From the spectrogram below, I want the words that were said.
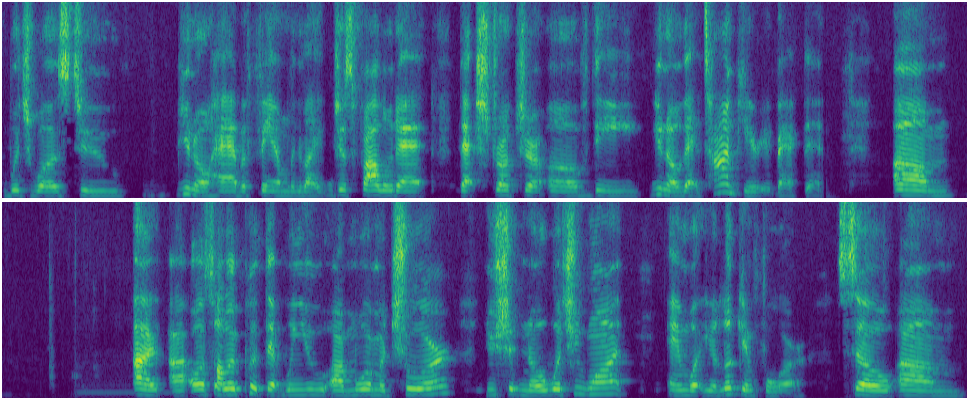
which was to, you know, have a family, like just follow that that structure of the, you know, that time period back then. Um, I, I also would put that when you are more mature, you should know what you want and what you're looking for. So um,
